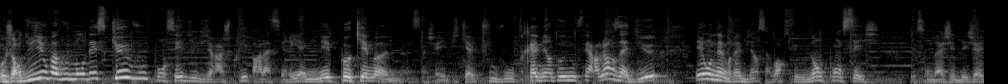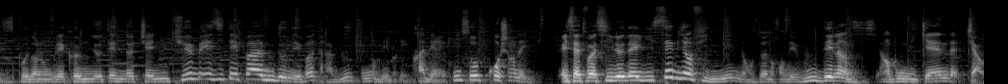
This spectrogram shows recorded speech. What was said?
Aujourd'hui, on va vous demander ce que vous pensez du virage pris par la série animée Pokémon. Sacha et Pikachu vont très bientôt nous faire leurs adieux et on aimerait bien savoir ce que vous en pensez. Le sondage est déjà dispo dans l'onglet communauté de notre chaîne YouTube, n'hésitez pas à nous donner votre avis, on débriefera des réponses au prochain daily. Et cette fois-ci le daily c'est bien fini, mais on se donne rendez-vous dès lundi. Un bon week-end, ciao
